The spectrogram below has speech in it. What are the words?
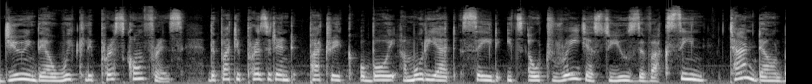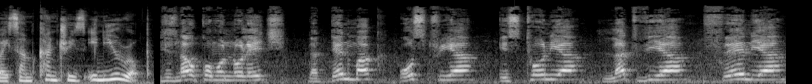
During their weekly press conference, the party president Patrick Oboi Amuriat said it's outrageous to use the vaccine turned down by some countries in Europe. It is now common knowledge that Denmark, Austria, Estonia, Latvia, Lithuania,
